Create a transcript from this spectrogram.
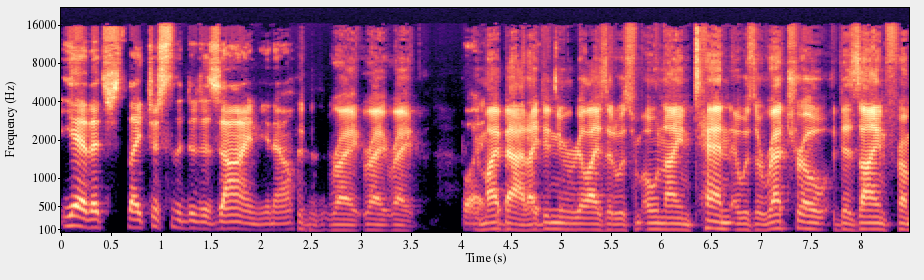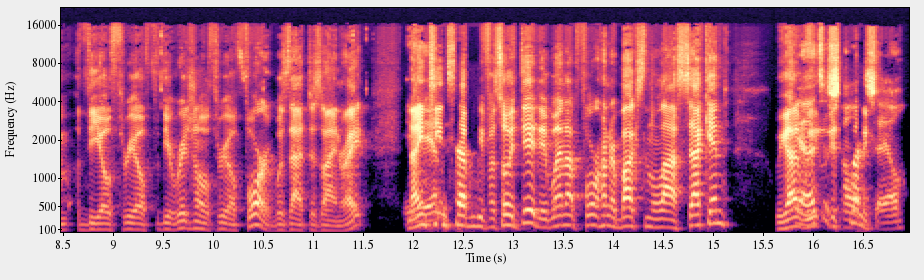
yeah, that's like just the, the design, you know. Right, right, right. But my bad. I didn't even realize that it was from 0910. It was a retro design from the 030, the original 304 was that design, right? Yeah. 1975. So it did. It went up 400 bucks in the last second. We got yeah, that's we, a solid sale.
